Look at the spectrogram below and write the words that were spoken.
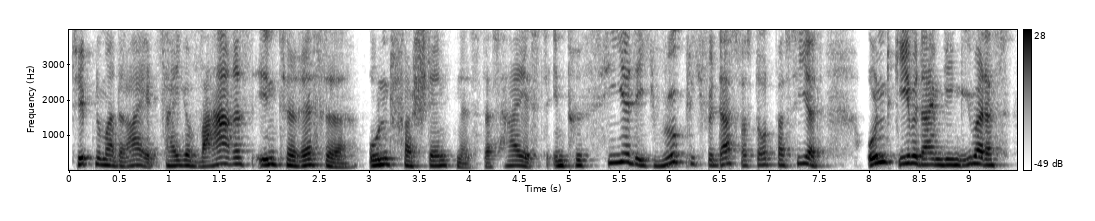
Tipp Nummer drei, zeige wahres Interesse und Verständnis. Das heißt, interessiere dich wirklich für das, was dort passiert und gebe deinem Gegenüber das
